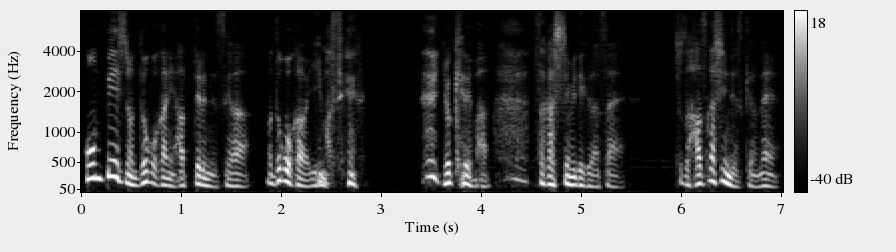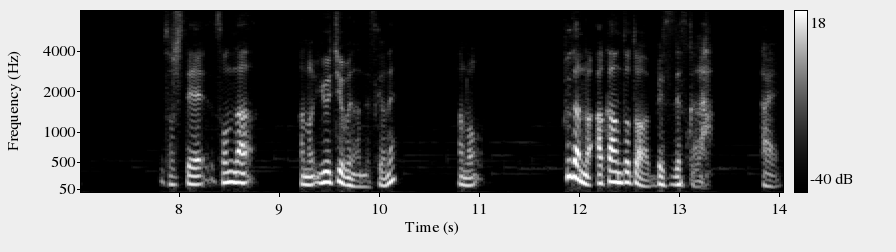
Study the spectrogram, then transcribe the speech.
ホームページのどこかに貼ってるんですが、まあ、どこかは言いません。よければ探してみてください。ちょっと恥ずかしいんですけどね。そして、そんな、あの、YouTube なんですけどね。あの、普段のアカウントとは別ですから。はい。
